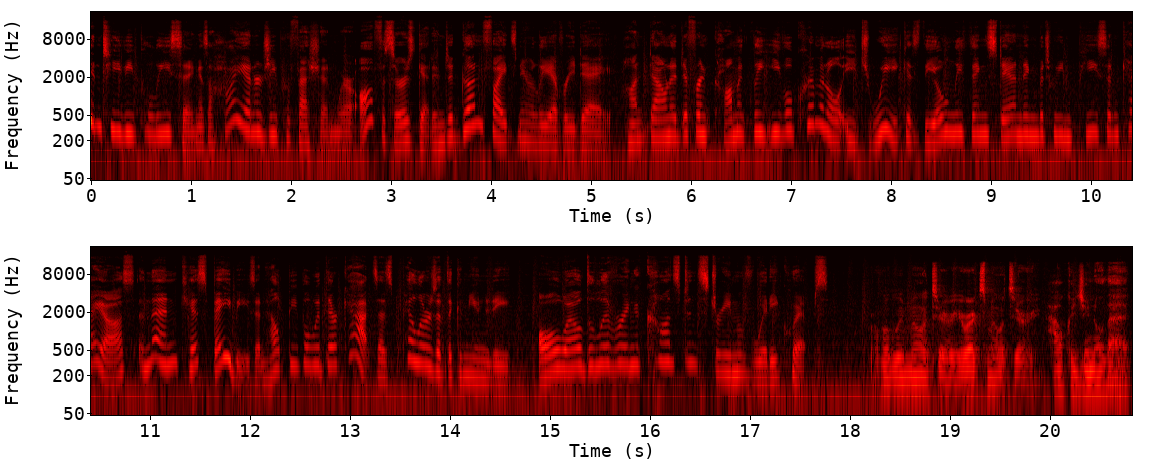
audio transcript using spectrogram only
and TV policing is a high energy profession where officers get into gunfights nearly every day. Hunt down a different comically evil criminal each week is the only thing standing between peace and chaos, and then kiss babies and help people with their cats as pillars of the community, all while delivering a constant stream of witty quips. Probably military or ex military. How could you know that?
